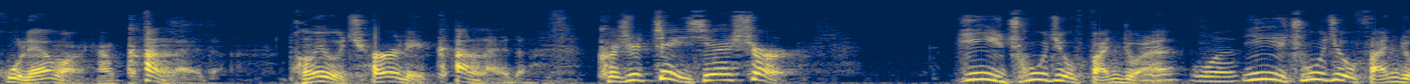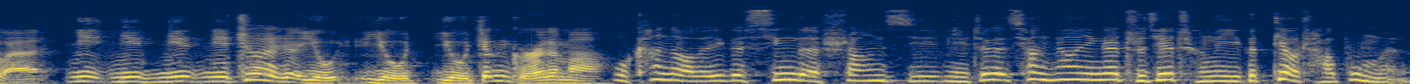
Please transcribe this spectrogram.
互联网上看来的，朋友圈里看来的，可是这些事儿。一出就反转哎，我一出就反转，你你你你这这有有有真格的吗？我看到了一个新的商机，你这个锵锵应该直接成立一个调查部门，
